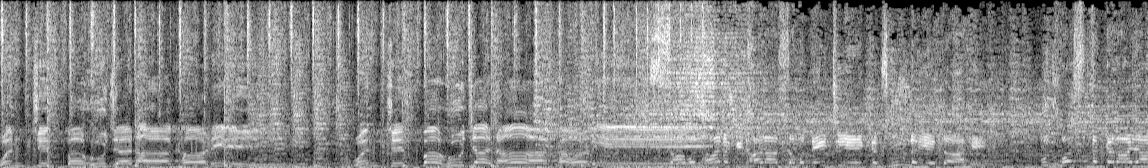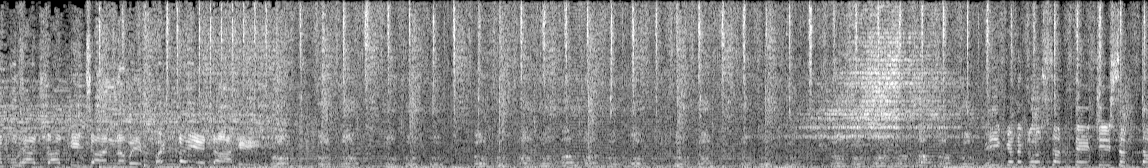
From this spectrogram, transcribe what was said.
वंचित बहुजन आघाडी वंचित बहुजन आघाडी सावधान गिधाडा समतेची एक झुंड येत आहे उद्ध्वस्त करा या गुढ्या जातीचा नवे बंड येत आहे भीक नको सत्तेची सत्ता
